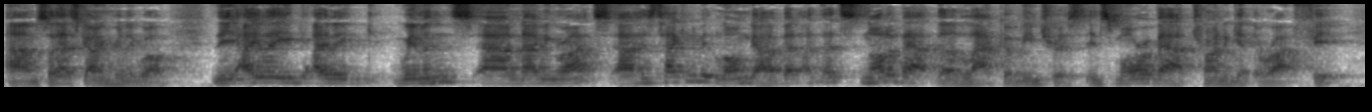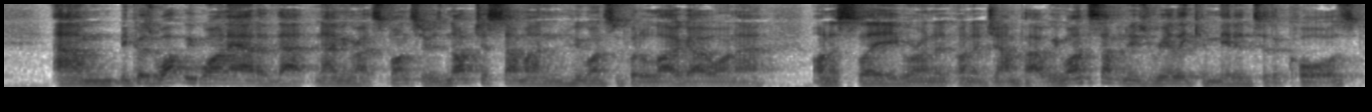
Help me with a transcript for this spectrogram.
Um, so that's going really well. The A League, A League Women's uh, naming rights uh, has taken a bit longer, but that's not about the lack of interest. It's more about trying to get the right fit. Um, because what we want out of that naming rights sponsor is not just someone who wants to put a logo on a on a sleeve or on a, on a jumper. We want someone who's really committed to the cause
